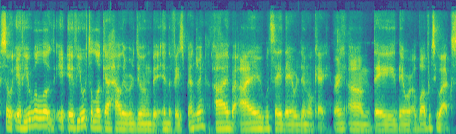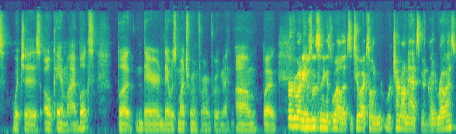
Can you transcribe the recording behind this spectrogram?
so if you will look, if you were to look at how they were doing in the Facebook engine, I, but I would say they were doing okay, right? Um, they, they were above a 2x, which is okay in my books but there there was much room for improvement. Um, but for everybody who's listening as well, it's a two x on return on ad spend, right? ROAS.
